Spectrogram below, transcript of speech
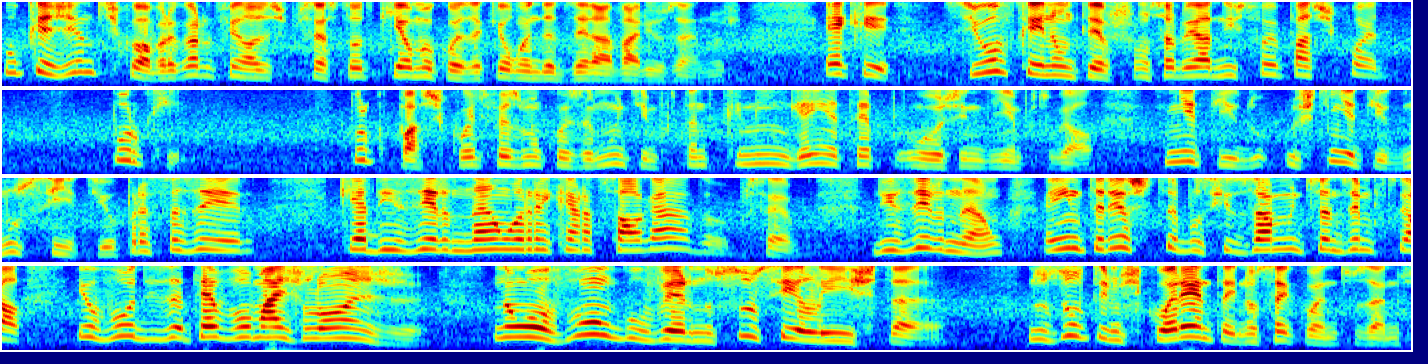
O que a gente descobre agora no final deste processo todo, que é uma coisa que eu ando a dizer há vários anos, é que se houve quem não teve responsabilidade nisto foi o Passo Escolho. Porquê? Porque o Passo Coelho fez uma coisa muito importante que ninguém até hoje em dia em Portugal tinha tido, os tinha tido no sítio para fazer, que é dizer não a Ricardo Salgado, percebe? Dizer não a interesses estabelecidos há muitos anos em Portugal. Eu vou dizer, até vou mais longe. Não houve um governo socialista nos últimos 40 e não sei quantos anos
